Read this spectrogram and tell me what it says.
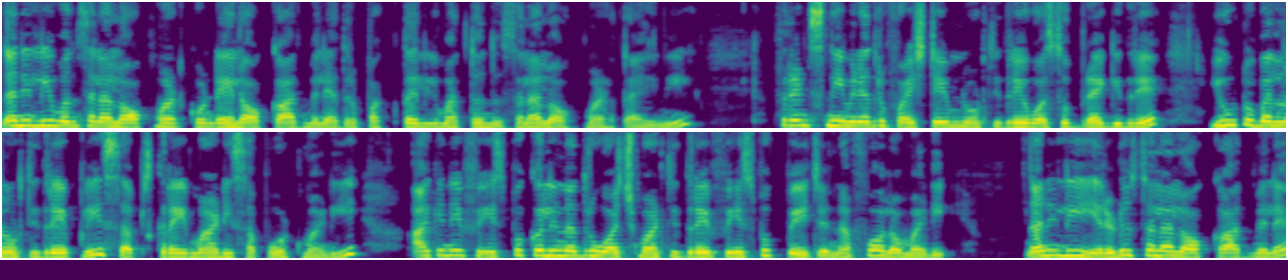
ನಾನಿಲ್ಲಿ ಒಂದು ಸಲ ಲಾಕ್ ಮಾಡಿಕೊಂಡೆ. ಲಾಕ್ ಆದಮೇಲೆ ಅದ್ರ ಪಕ್ಕದಲ್ಲಿ ಮತ್ತೊಂದು ಸಲ ಲಾಕ್ ಮಾಡ್ತಾ ಇದ್ದೀನಿ. ಫ್ರೆಂಡ್ಸ್ ನೀವೇನಾದರೂ ಫಸ್ಟ್ ಟೈಮ್ ನೋಡ್ತಿದ್ರೆ ಹೊಸೊಬ್ಬರಾಗಿದ್ದರೆ ಯೂಟ್ಯೂಬಲ್ಲಿ ನೋಡ್ತಿದ್ರೆ ಪ್ಲೀಸ್ ಸಬ್ಸ್ಕ್ರೈಬ್ ಮಾಡಿ ಸಪೋರ್ಟ್ ಮಾಡಿ. ಹಾಗೆಯೇ ಫೇಸ್ಬುಕ್ಕಲ್ಲಿ ಏನಾದರೂ ವಾಚ್ ಮಾಡ್ತಿದ್ರೆ ಫೇಸ್ಬುಕ್ ಪೇಜನ್ನು ಫಾಲೋ ಮಾಡಿ. ನಾನಿಲ್ಲಿ ಎರಡು ಸಲ ಲಾಕ್ ಆದಮೇಲೆ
